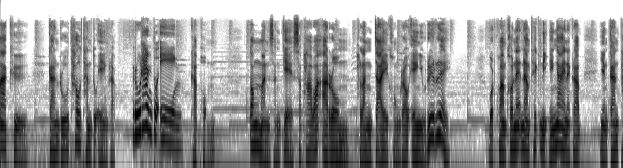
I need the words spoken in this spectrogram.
มากๆ คือ การรู้เท่าทันตัวเองครับ รู้ทันตัวเอง ครับผม ต้องหมั่นสังเกตสภาวะอารมณ์ พลังใจของเราเองอยู่เรื่อย ๆ บทความเขาแนะนำเทคนิคง่าย ๆ นะครับ อย่างการท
